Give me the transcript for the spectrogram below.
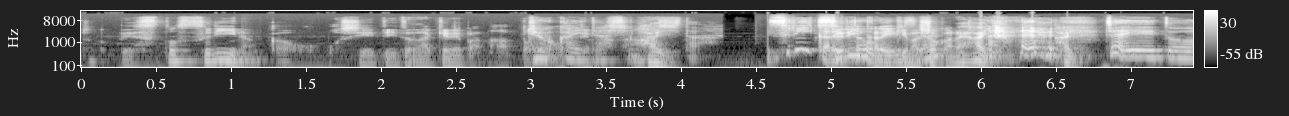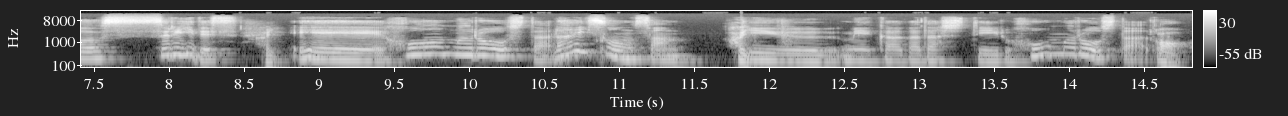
ちょっとベスト3なんかを教えていただければなと思ってます。了解いたしました。3からはい。3行った方からがいいですね。行きましょうかね。はい。はい。じゃあ、えっ、と、3です。はい。えー、ホームロースター、ライソンさんってはい。いうメーカーが出しているホームロースター。あ、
